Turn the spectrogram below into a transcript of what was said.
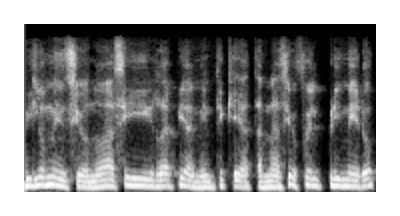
lo mencionó así rápidamente, que Atanasio fue el primero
